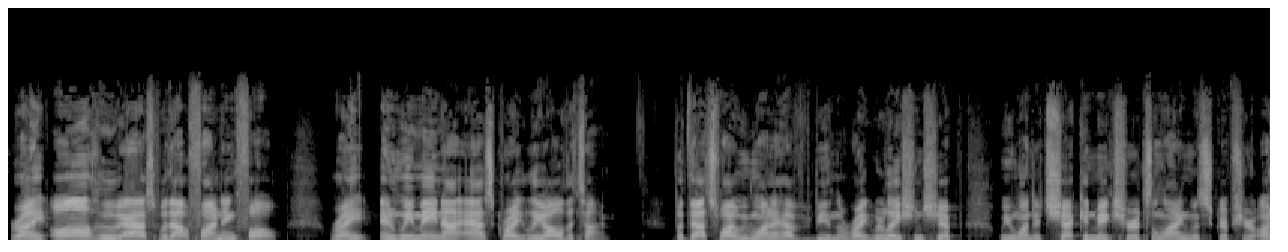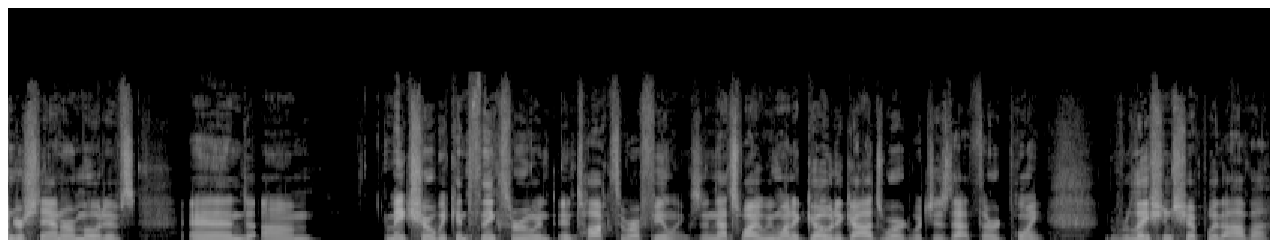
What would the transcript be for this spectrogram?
right? All who ask without finding fault, right? And we may not ask rightly all the time. But that's why we want to have be in the right relationship. We want to check and make sure it's aligned with Scripture, understand our motives, and um, make sure we can think through and, and talk through our feelings. And that's why we want to go to God's Word, which is that third point. Relationship with Abba,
